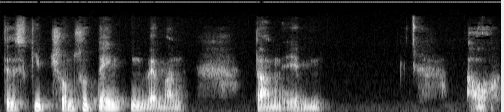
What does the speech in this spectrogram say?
das gibt schon zu denken, wenn man dann eben auch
